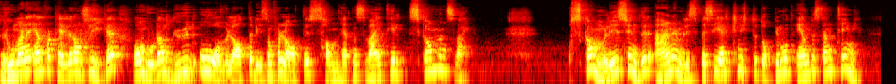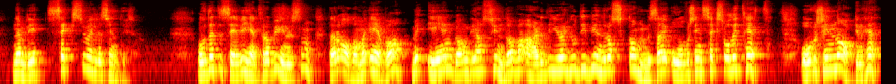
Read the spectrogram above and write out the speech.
Romerne 1 forteller om slike, og om hvordan Gud overlater de som forlater sannhetens vei, til skammens vei. Og Skammelige synder er nemlig spesielt knyttet opp imot en bestemt ting, nemlig seksuelle synder. Og Dette ser vi helt fra begynnelsen, der Adam og Eva med en gang de har synda, hva er det de gjør? Jo, de begynner å skamme seg over sin seksualitet, over sin nakenhet.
